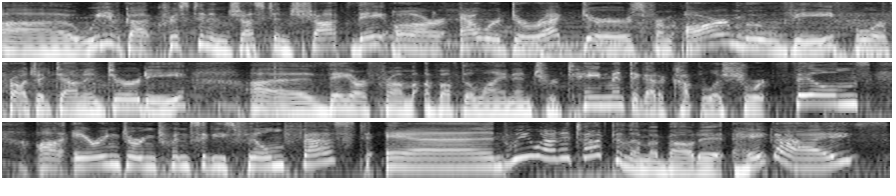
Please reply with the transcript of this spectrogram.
uh, we've got Kristen and Justin Shock. They are our directors from our movie for Project Down and Dirty. Uh, they are from Above the Line Entertainment. They got a couple of short films uh, airing during Twin Cities Film Fest, and we want to talk to them about it. Hey, guys.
